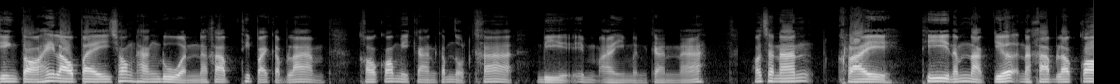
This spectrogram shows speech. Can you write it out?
ริงๆ ต่อให้เราไปช่องทางด่วนนะครับ ที่ไปกับล่าม เขาก็มีการกำหนดค่า BMI เหมือนกันนะ เพราะฉะนั้นใครที่น้ำหนักเยอะนะครับ แล้วก็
